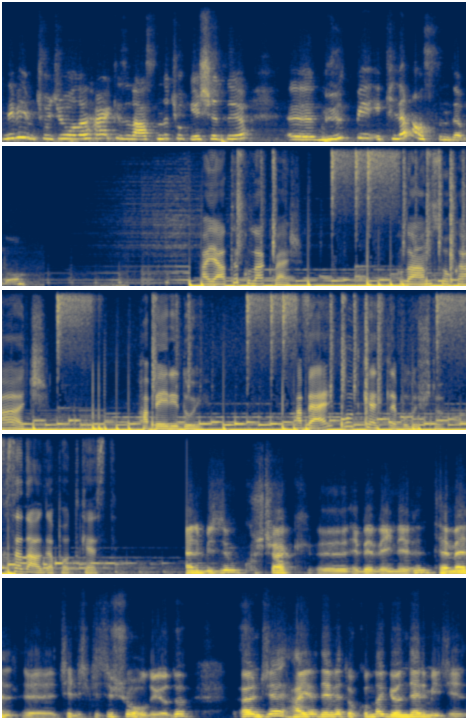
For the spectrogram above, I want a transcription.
ne bileyim çocuğu olan herkesin aslında çok yaşadığı e, büyük bir ikilem aslında bu. Hayata kulak ver. Kulağını sokağa aç. Haberi duy. Haber podcastle buluştu. Kısa Dalga Podcast. Yani bizim kuşak e, ebeveynlerin temel e, çelişkisi şu oluyordu. Önce hayır devlet okuluna göndermeyeceğiz.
